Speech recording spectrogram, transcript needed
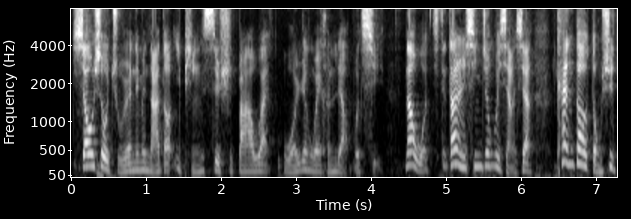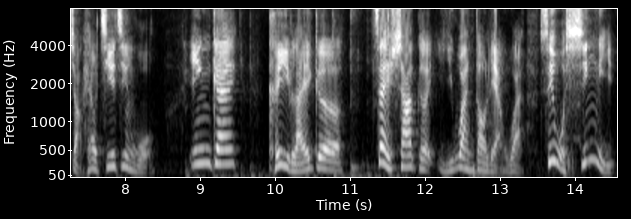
销售主任那边拿到一瓶四十八万，我认为很了不起。那我当然心中会想象，看到董事长还要接近我，应该可以来个再杀个一万到两万。所以我心里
